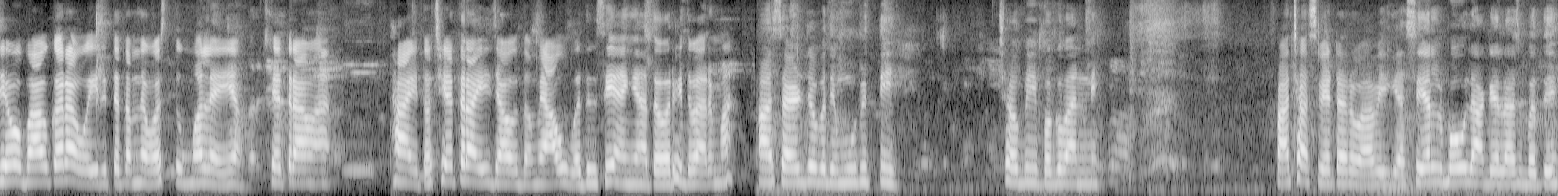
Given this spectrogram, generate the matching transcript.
જેવો ભાવ કરાવો, એ રીતે તમને વસ્તુ મળે એમ. છેતરામાં થાય તો છેતરાઈ જાઓ તમે. આવું બધું છે અહીંયા તો હરિદ્વારમાં. આ સાઈડ જો બધી મૂર્તિ, છબી ભગવાનની. પાછા સ્વેટરો આવી ગયા. સેલ બહુ લાગેલા છે બધી.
